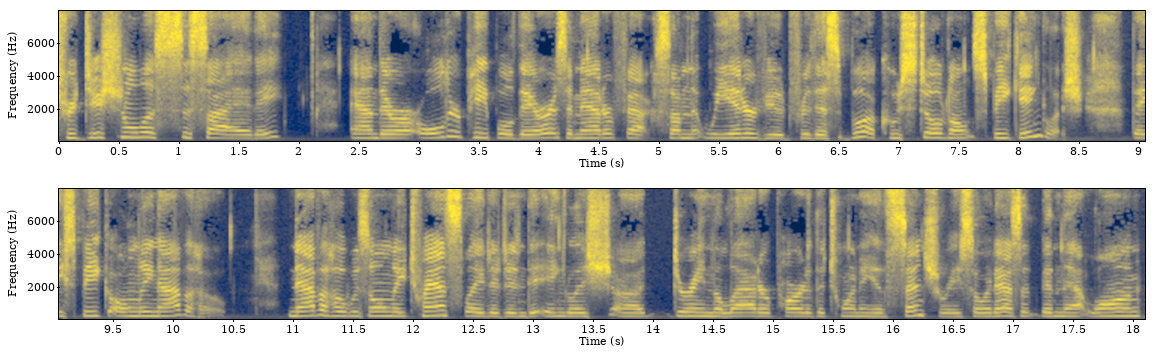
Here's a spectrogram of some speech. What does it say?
traditionalist society, and there are older people there, as a matter of fact, some that we interviewed for this book who still don't speak English. They speak only Navajo. Navajo was only translated into English uh, during the latter part of the 20th century, so it hasn't been that long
